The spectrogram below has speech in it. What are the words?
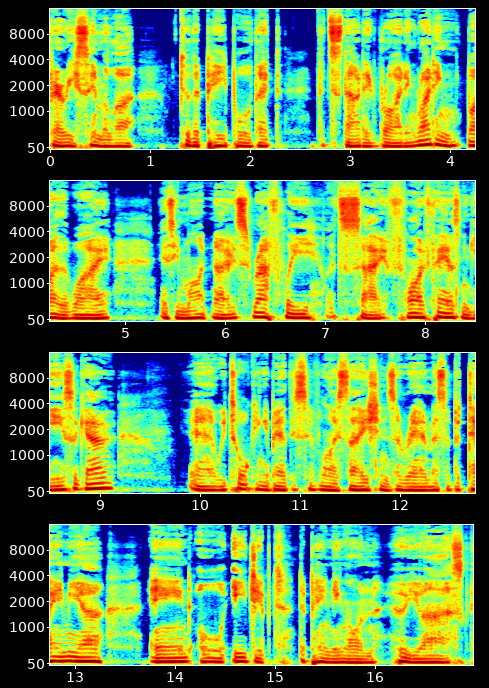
very similar to the people that that started writing. Writing, by the way, as you might know, it's roughly, let's say, 5,000 years ago. Uh, we're talking about the civilizations around Mesopotamia and or Egypt, depending on who you asked.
